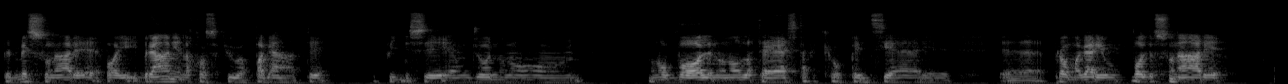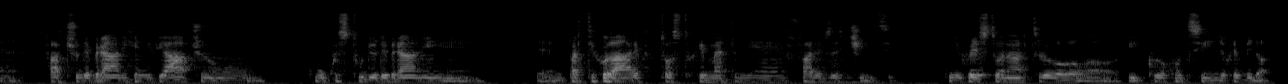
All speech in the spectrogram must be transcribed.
per me suonare poi i brani è la cosa più appagante, quindi se un giorno non, non ho voglia, non ho la testa perché ho pensieri, eh, però magari voglio suonare, eh, faccio dei brani che mi piacciono, comunque studio dei brani eh, in particolare piuttosto che mettermi a fare esercizi. Quindi questo è un altro piccolo consiglio che vi do.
